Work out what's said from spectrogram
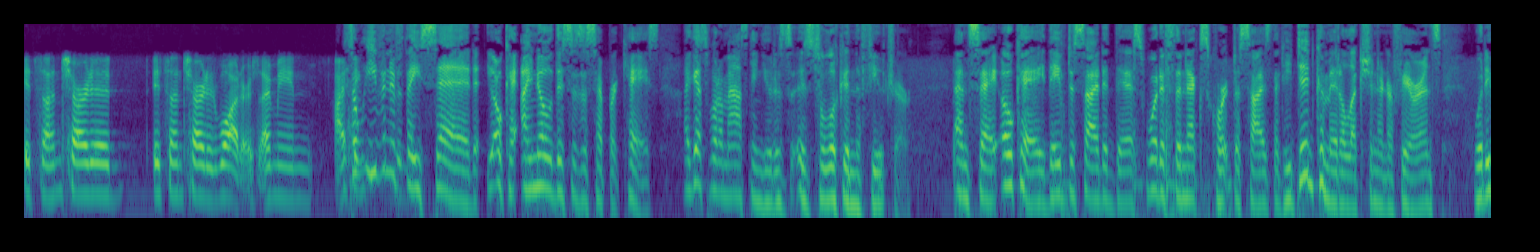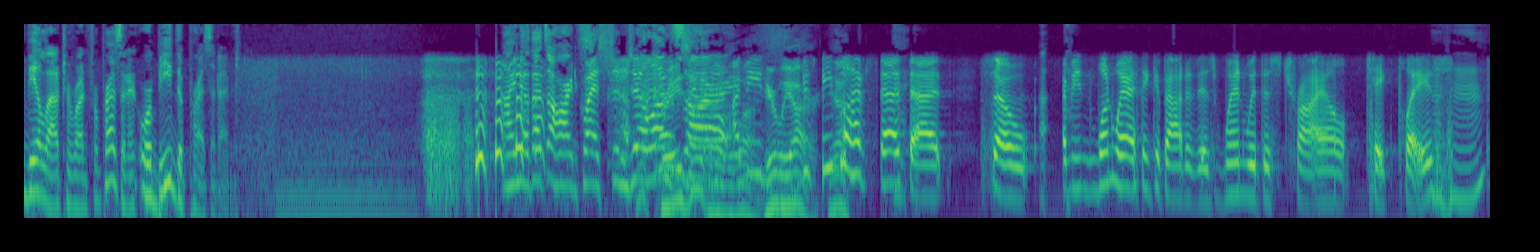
it's uncharted. It's uncharted waters. I mean, I so even if they said, okay, I know this is a separate case. I guess what I'm asking you is, is to look in the future and say, okay, they've decided this. What if the next court decides that he did commit election interference? Would he be allowed to run for president or be the president? I know that's a hard question, Jill. I'm Crazy. sorry. Well, I mean, here we are. People Yeah. have said that. So, I mean, one way I think about it is when would this trial take place? Mm-hmm.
